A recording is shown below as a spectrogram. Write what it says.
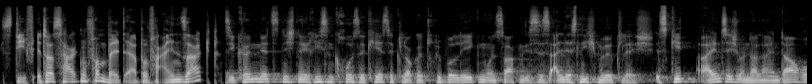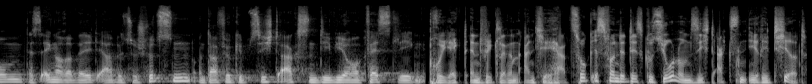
Steve Ittershagen vom Welterbeverein sagt. Sie können jetzt nicht eine riesengroße Käseglocke drüberlegen und sagen, es ist alles nicht möglich. Es geht einzig und allein darum, das engere Welterbe zu schützen und dafür gibt es Sichtachsen, die wir festlegen. Projektentwicklerin Antje Herzog ist von der Diskussion um Sichtachsen irritiert.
